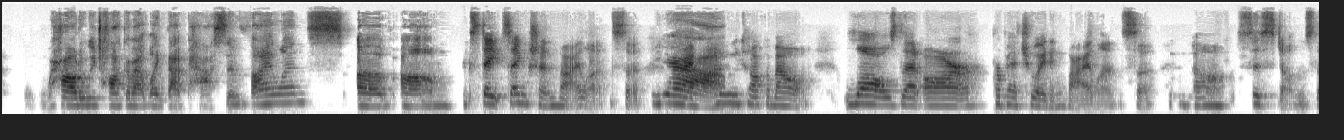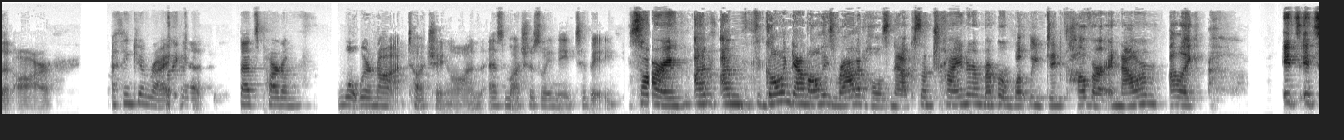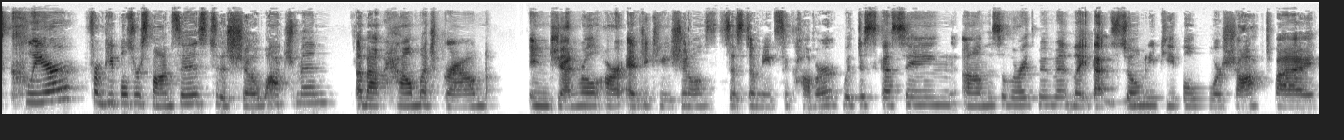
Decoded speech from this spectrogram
how do we talk about like that passive violence of um state sanctioned violence yeah how do we talk about laws that are perpetuating violence mm-hmm. um, systems that are i think you're right like, that that's part of what we're not touching on as much as we need to be. Sorry, I'm I'm going down all these rabbit holes now because I'm trying to remember what we did cover, and now I'm I like, it's it's clear from people's responses to the show Watchmen about how much ground in general our educational system needs to cover with discussing um, the civil rights movement. Like that, so many people were shocked by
